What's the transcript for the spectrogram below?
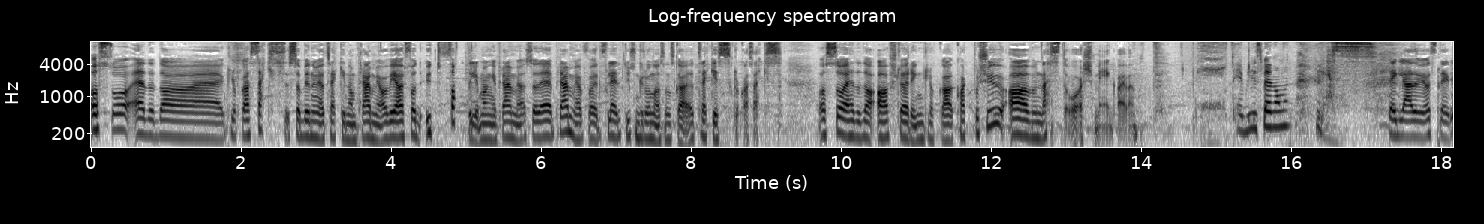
Og så er det da eh, klokka seks så begynner vi å trekke noen premier. Og vi har fått utfattelig mange premier, så det er premier for flere tusen kroner som skal trekkes klokka seks. Og så er det da avsløring klokka kvart på sju av neste års megaevent. Det blir spennende. Yes! Det gleder vi oss til.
